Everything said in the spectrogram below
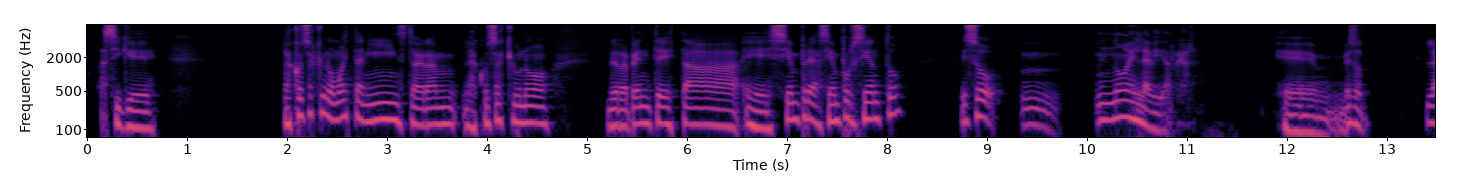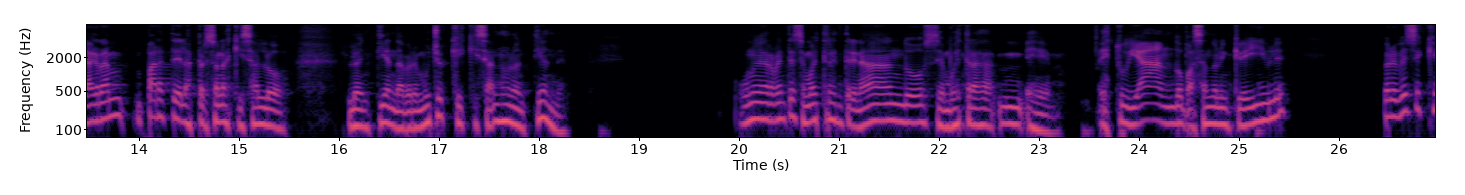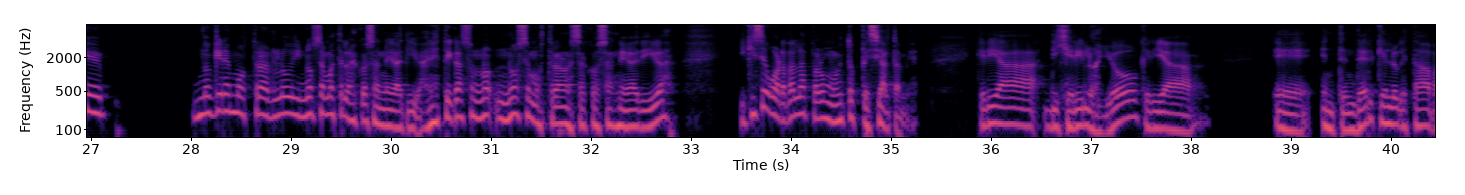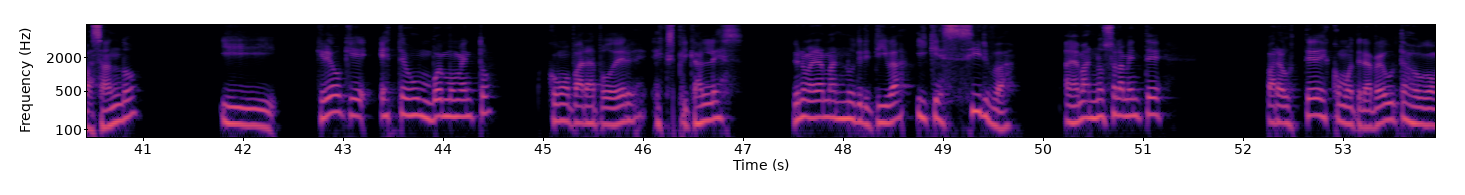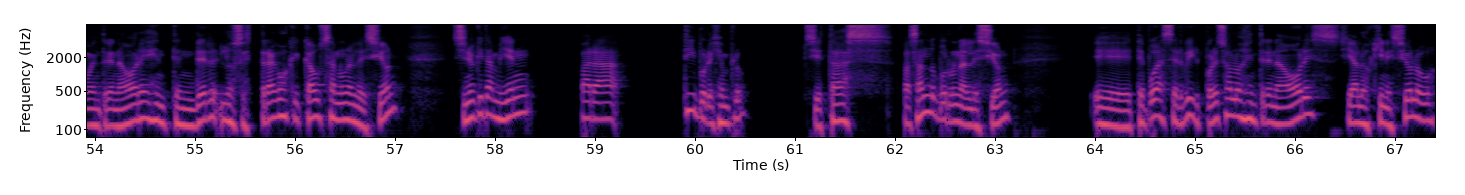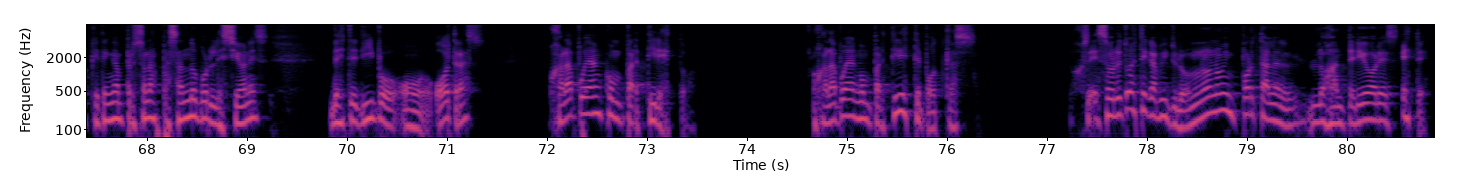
Así que las cosas que uno muestra en Instagram, las cosas que uno de repente está eh, siempre a 100%, eso mm, no es la vida real. Eso, la gran parte de las personas quizás lo, lo entienda, pero hay muchos que quizás no lo entienden. Uno de repente se muestra entrenando, se muestra mm, estudiando, pasando lo increíble, pero hay veces que no quieres mostrarlo y no se muestran las cosas negativas. En este caso no, no se mostraron esas cosas negativas y quise guardarlas para un momento especial también. Quería digerirlos yo, quería eh, entender qué es lo que estaba pasando y creo que este es un buen momento como para poder explicarles de una manera más nutritiva y que sirva, además, no solamente para ustedes como terapeutas o como entrenadores entender los estragos que causan una lesión, sino que también para ti, por ejemplo, si estás pasando por una lesión, eh, te pueda servir. Por eso a los entrenadores y a los kinesiólogos que tengan personas pasando por lesiones de este tipo o otras, ojalá puedan compartir esto. Ojalá puedan compartir este podcast. Sobre todo este capítulo. No, no me importan los anteriores, este.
